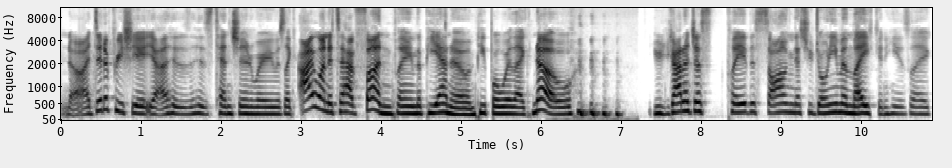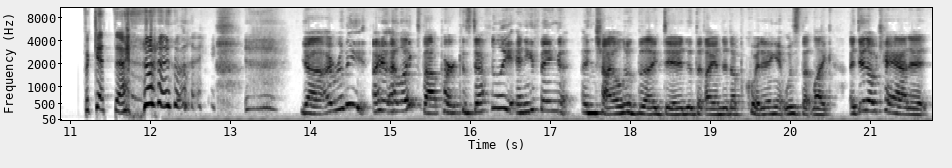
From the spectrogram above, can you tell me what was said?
No, I did appreciate, yeah, his his tension where he was like, I wanted to have fun playing the piano, and people were like, No, you gotta just play this song that you don't even like, and he's like, Forget that. Yeah, I really I, I liked that part because definitely anything in childhood that I did that I ended up quitting, it was that like I did okay at it,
